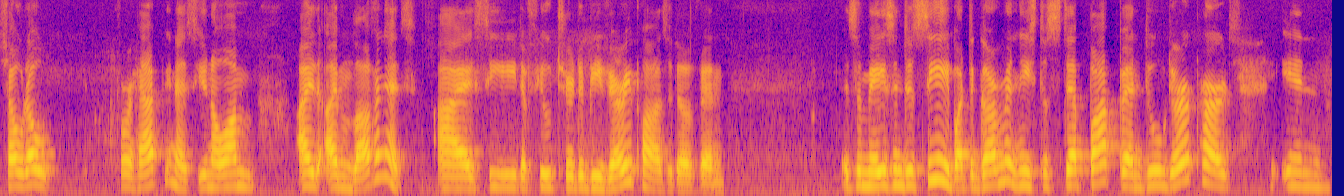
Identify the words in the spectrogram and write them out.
shout out for happiness. You know, I'm I, I'm loving it. I see the future to be very positive and it's amazing to see, but the government needs to step up and do their part in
